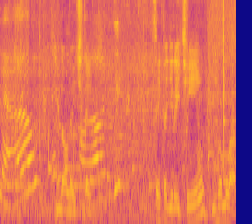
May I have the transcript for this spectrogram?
não. Não, leite tem. Senta direitinho e vamos lá.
